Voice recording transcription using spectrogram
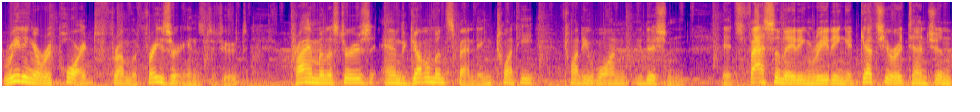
reading a report from the Fraser Institute, Prime Ministers and Government Spending 2021 edition. It's fascinating reading, it gets your attention,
